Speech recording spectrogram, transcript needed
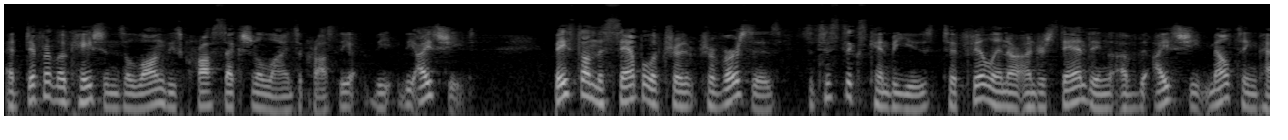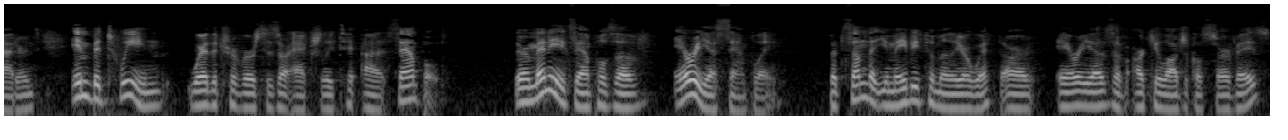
at different locations along these cross-sectional lines across the, the, the, ice sheet. Based on the sample of tra traverses, statistics can be used to fill in our understanding of the ice sheet melting patterns in between where the traverses are actually uh, sampled. There are many examples of area sampling, but some that you may be familiar with are areas of archaeological surveys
